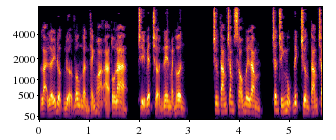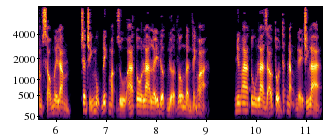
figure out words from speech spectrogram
lại lấy được nửa vô ngần thánh hỏa a tô la chỉ biết trở nên mạnh hơn. Chương 865, chân chính mục đích chương 865, chân chính mục đích mặc dù a tô la lấy được nửa vô ngần thánh hỏa nhưng a tu la giáo tổn thất nặng nề chính là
